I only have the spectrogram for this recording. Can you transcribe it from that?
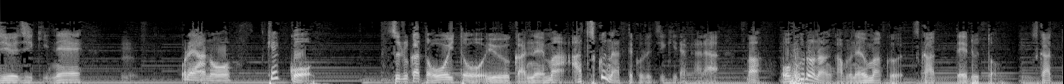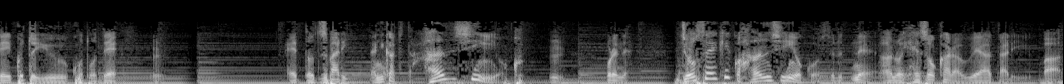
梅雨時期ね。うん。これあの、結構、する方多いというかね、まあ暑くなってくる時期だから、まあお風呂なんかもね、うまく使ってると、使っていくということで、うん。えっと、ズバリ、何かって言ったら半身浴。うん。これね、女性結構半身浴をするね、あのへそから上あたりは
